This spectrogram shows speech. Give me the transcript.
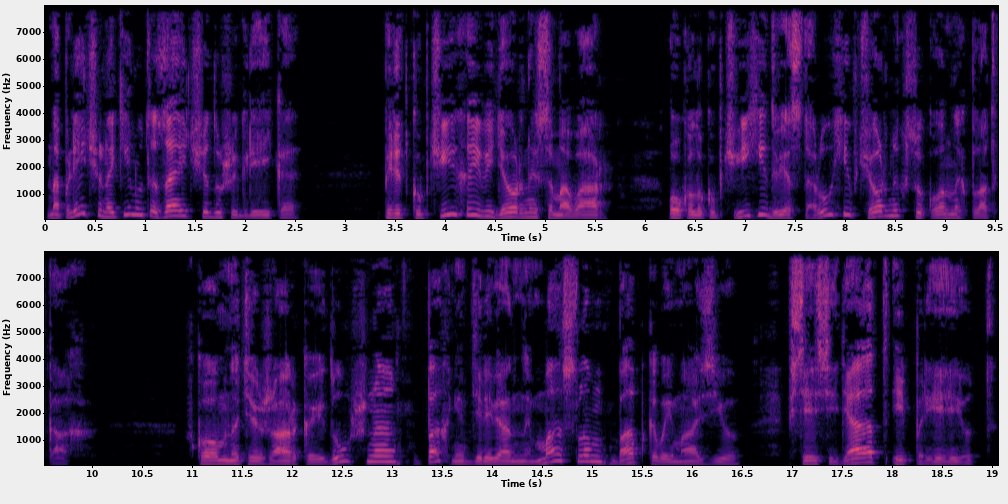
на плечи накинута заячья душегрейка. Перед купчихой ведерный самовар, около купчихи две старухи в черных суконных платках. Комнате жарко и душно, пахнет деревянным маслом, бабковой мазью. Все сидят и преют.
